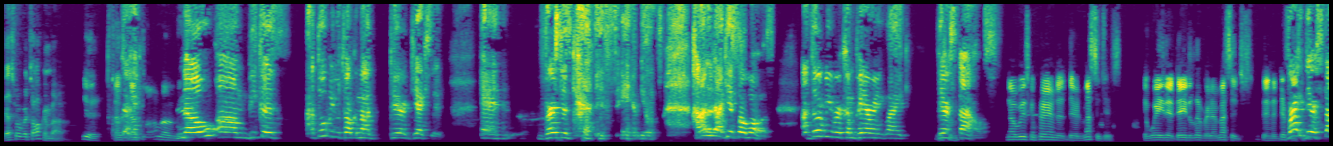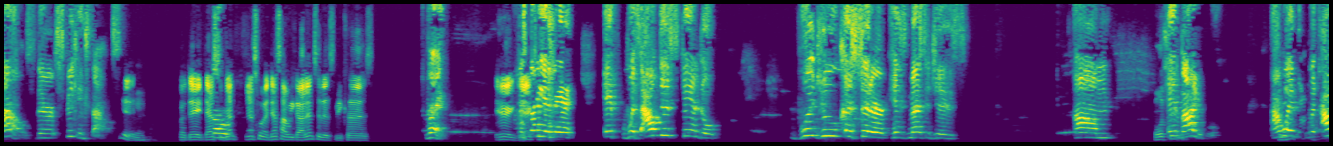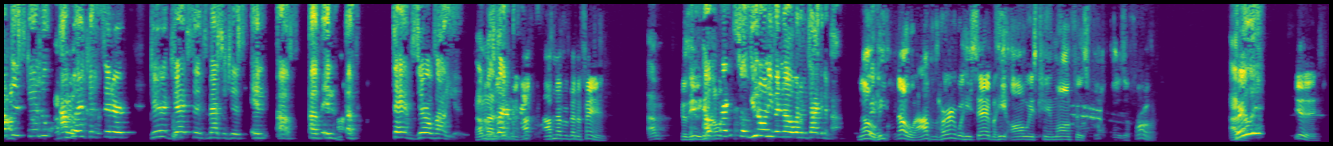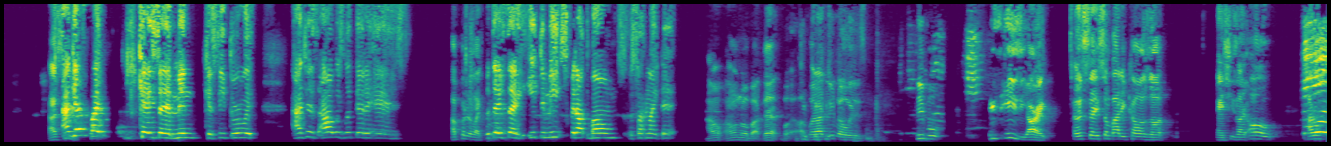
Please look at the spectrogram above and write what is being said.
that's what we're talking about. yeah that's, Okay. that's what I'm running. No, um, because I thought we were talking about Derrick Jaxn and versus Kevin Samuels. How did I get so lost? I thought we were comparing like their styles. no we was comparing the, their messages the way that they deliver their message then the difference Right, their styles, their speaking styles. yeah Mhm. but they that's So- that, that's what that's how we got into this because Right. Derrick I'm Jaxn saying that if without this scandal, would you consider his messages um Bullshit. invaluable? I wouldn't without this scandal, I I wouldn't consider Derrick Jaxn's messages in of of in of to have zero value. I'm I've not. never, been, I, I've never been a fan I'm. because he, he always, Okay, so you don't even know what I'm talking about. no he no I've heard what he said but he always came off as as a fraud I, really? yeah I, I guess like Kay said, men can see through it. I just I always looked at it as I put it like what they say: eat the meat, spit out the bones, or something like that. I don't, I don't know about that, but uh, what I do know is people. It's easy. All right, let's say somebody calls up and she's like, "Oh, I don't."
